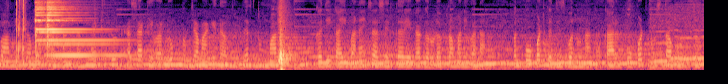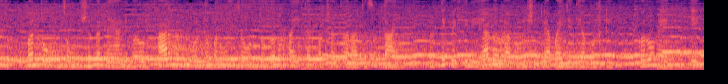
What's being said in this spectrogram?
स्वामी समर्थ सांगतात ॲटिट्यूड असा ठेवा. लोक तुमच्या मागे धावतील. जर तुम्हाला कधी काही बनायचं असेल तर एका गरुडाप्रमाणे बना. पण पोपट कधीच बनू नका. कारण पोपट नुसता बोलतो. पण तो उंच उडू शकत नाही आणि गरुड फार कमी बोलतो पण उंच उडतो. गरुड हा इतर पक्ष्यांचा राजासुद्धा आहे. प्रत्येक व्यक्तीने या गरुडाकडून शिकल्या पाहिजेत या गोष्टी. करून एक एक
